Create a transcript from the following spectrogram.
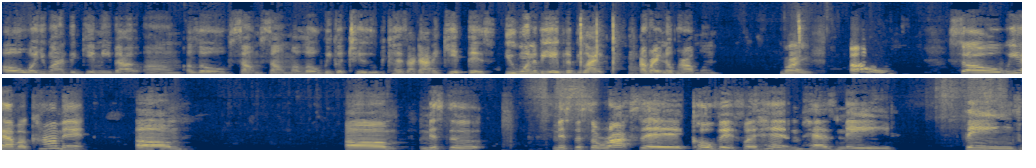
oh, well, you're gonna have to give me about um a little something, something, a little week or two because I gotta get this. You want to be able to be like, all right, no problem. Right. Oh, so we have a comment. Um, um, Mr. Mr. Sirach said COVID for him has made things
